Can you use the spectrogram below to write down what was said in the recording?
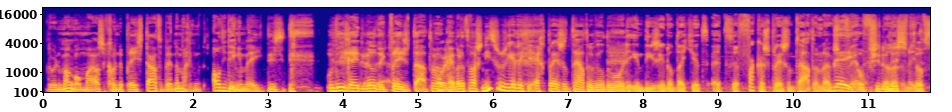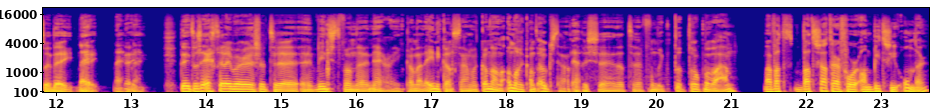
door de mangel. Maar als ik gewoon de presentator ben, dan mag ik met al die dingen mee. Dus om die reden wilde ik presentator worden. Oké, okay, maar het was niet zozeer dat je echt presentator wilde worden in die zin, omdat je het, het vakkerspresentator leuk nee, zou of journalist of zo. Nee, nee, nee. nee, nee. nee. Nee, het was echt alleen maar een soort uh, winst van, uh, nou ja, je kan aan de ene kant staan, maar ik kan aan de andere kant ook staan. Ja. Dus dat vond ik, trok me wel aan. Maar wat, wat zat daar voor ambitie onder?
